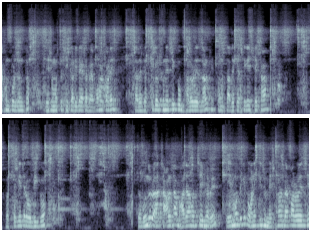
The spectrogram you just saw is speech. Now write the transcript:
এখন পর্যন্ত। যে সমস্ত শিকারীরা এটা ব্যবহার করে, তাদের কাছ থেকেও শুনেছি খুব ভালো রেজাল্ট এবং তাদের কাছ থেকেই শেখা। প্রত্যেকেই তারা অভিজ্ঞ। তো বন্ধুরা, চালটা ভাজা হচ্ছে এইভাবে। এর মধ্যে কিন্তু অনেক কিছু মেশানোর ব্যাপার রয়েছে।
